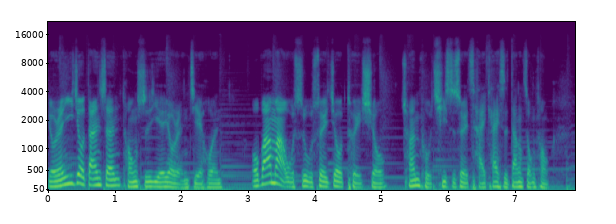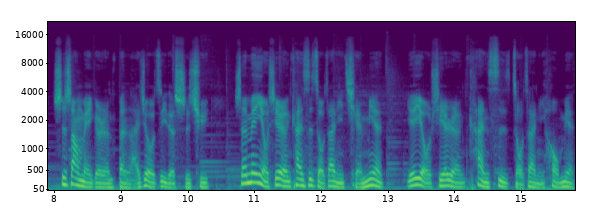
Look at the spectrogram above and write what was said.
有人依旧单身，同时也有人结婚。奥巴马五十五岁就退休，川普七十岁才开始当总统。世上每个人本来就有自己的时区，身边有些人看似走在你前面，也有些人看似走在你后面，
